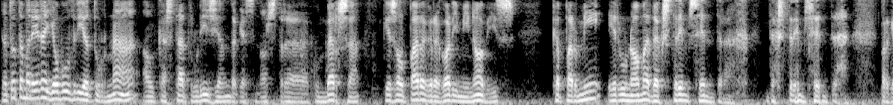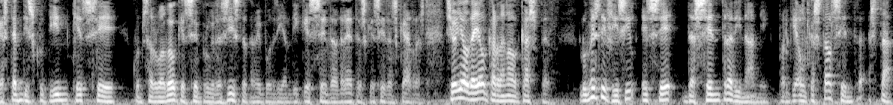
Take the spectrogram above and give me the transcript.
De tota manera, jo voldria tornar al que ha estat l'origen d'aquesta nostra conversa, que és el pare Gregori Minovis, que per mi era un home d'extrem centre, d'extrem centre, perquè estem discutint què és ser conservador, què és ser progressista, també podríem dir què és ser de dretes, què és ser d'esquerres. Això ja ho deia el cardenal Casper. El més difícil és ser de centre dinàmic, perquè el que està al centre està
